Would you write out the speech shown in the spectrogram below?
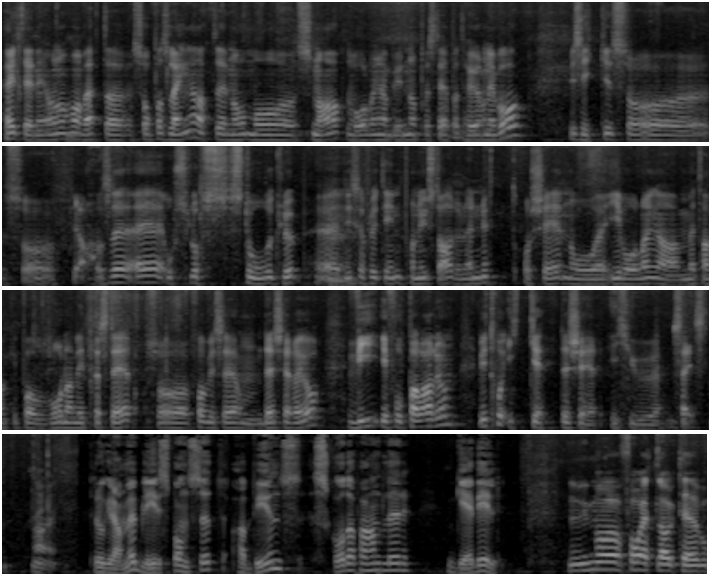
Helt enig. og Nå har vært der såpass lenge at eh, nå må snart Vålerenga begynne å prestere på et høyere nivå. Hvis ikke så, så Ja, altså det er Oslos store klubb. Eh, De skal flytte inn på ny stadion. Det er nødt å skje noe i Vålerenga med tanke på hvordan de presterer. Så får vi se om det skjer i år. Vi i Fotballradioen vi tror ikke det skjer i 2016. Nei. Programmet blir sponset av byens Skoda-forhandler G-bil. Vi må få et lag til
